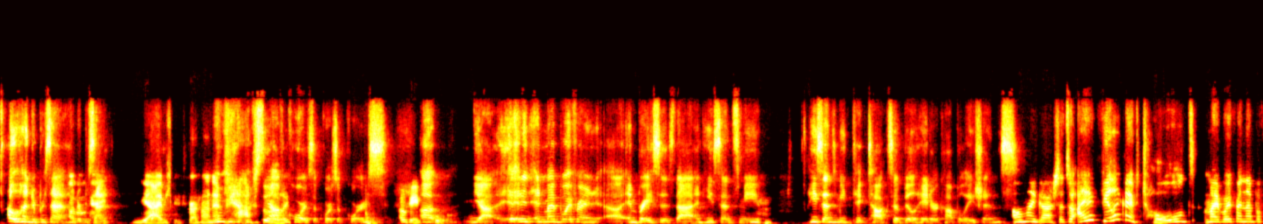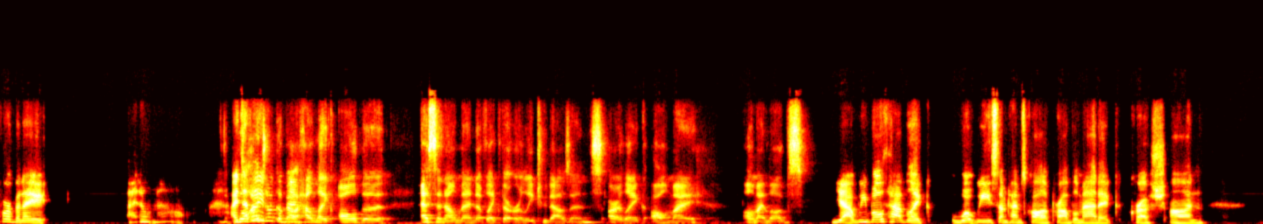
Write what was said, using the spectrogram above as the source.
Oh, 100%. 100%. Okay. Yeah, I have a huge crush on him. Yeah, absolutely. Yeah, of course, of course, of course. Okay, Um, cool. yeah, and, and my boyfriend uh, embraces that, and he sends me Mhm. he sends me TikToks of Bill Hader compilations. Oh my gosh, that's so. I feel like I've told my boyfriend that before, but I, I don't know. I well, definitely I talk about how like all the SNL men of like the early 2000s are like all my all my loves. Yeah, we both have like what we sometimes call a problematic crush on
